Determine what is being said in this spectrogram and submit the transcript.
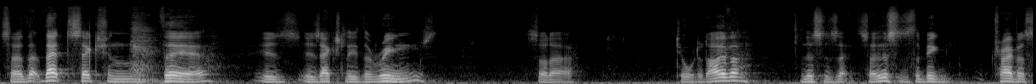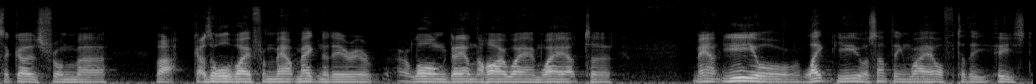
so that, that section there is, is actually the rings, sort of tilted over. This is so this is the big traverse that goes from uh, well, goes all the way from Mount Magnet area along down the highway and way out to Mount Yee or Lake Yee or something way off to the east.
